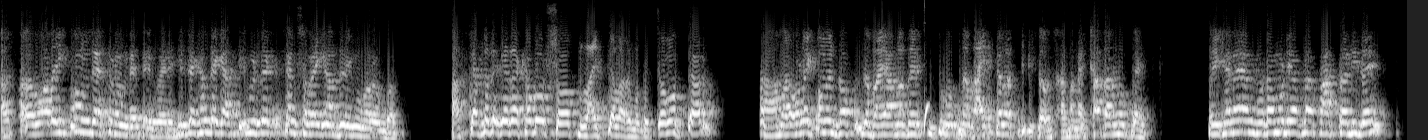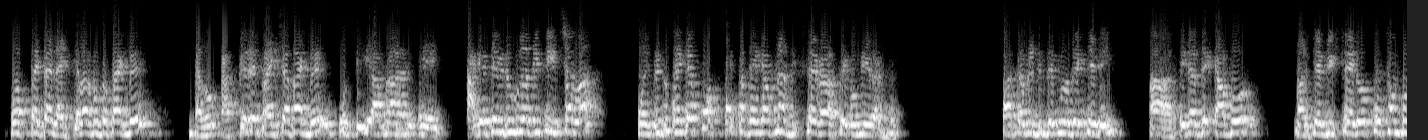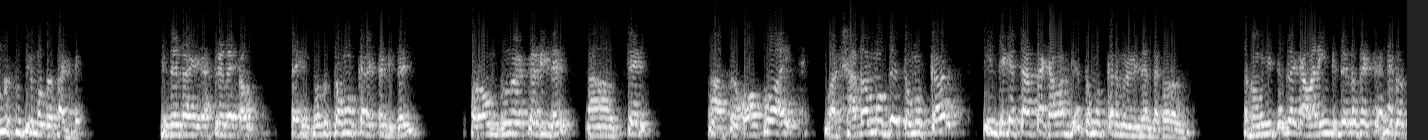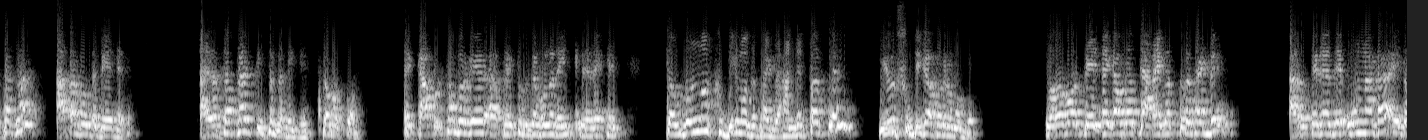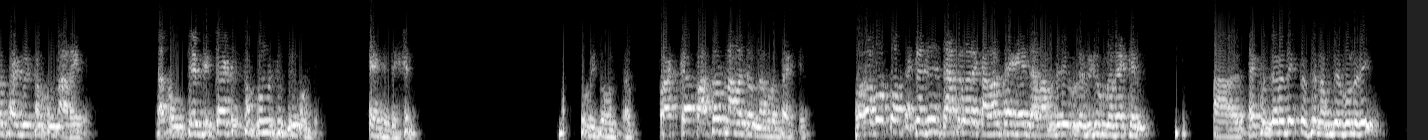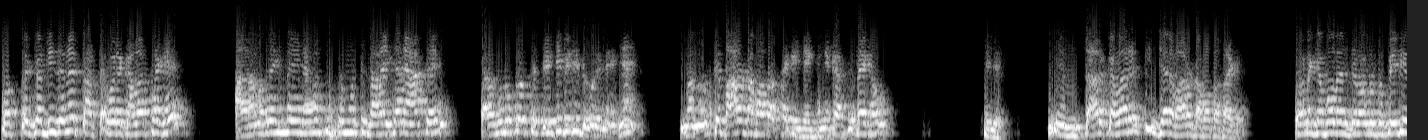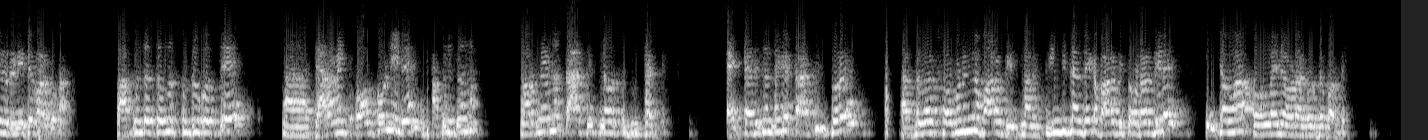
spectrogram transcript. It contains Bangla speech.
আসসালামু আলাইকুম ডাক্তার বেতের বাইরে যেখান থেকে আজকে ভিডিও দেখছেন সবাইকে আন্তরিক মোবারকবাদ। আজকে আপনাদেরকে দেখাবো সব লাইট কালার মধ্যে। চমৎকার। আমার অনেক কমেন্ট যে, ভাই, আমাদের কিছু আপনার লাইট কালার টিভি দরকার মানে সাদার মধ্যে। তো এখানে মোটামুটি আপনার পাঁচটা ডিজাইন প্রত্যেকটা লাইট কালার মতো থাকবে এবং আজকে যে প্রাইসটা থাকবে প্রতি আপনার আগের যে ভিডিওগুলো দিচ্ছি ইনশাল্লাহ ওই ভিডিও থেকে প্রত্যেকটা থেকে আপনার বিশ টাকা কমিয়ে আচ্ছা আমি ডিজাইনগুলো দেখে নিই আর এটাতে কাপড় মানে টাকা হচ্ছে সম্পূর্ণ সুতির মধ্যে থাকবে। ডিজাইনটাকে কাছে দেখাও। দেখেন, কত চমৎকার একটা ডিজাইন রং ধনু একটা ডিজাইন হচ্ছে আপনার অফ হোয়াইট বা সাদার মধ্যে চমৎকার। তিন থেকে চারটা কালার দিয়ে চমৎকার করে ডিজাইনটা করা হবে এবং নিচে যে কালারিং ডিজাইনটা দেখছেন, এটা হচ্ছে আপনার হাতার মধ্যে দিয়ে দেবে আর হচ্ছে আপনার পিছনটা দিকে, চমৎকার। কাপড় সম্পর্কে আপনি একটু বলে দেখেন। সম্পূর্ণ সুতির মধ্যে থাকবে হান্ড্রেড পার্সেন্ট পিওর সুতি কাপড়ের মধ্যে। বরাবর পেটের কাপড় হচ্ছে আড়াই করে থাকবে। আর হচ্ছে যে অন্যটা এটা থাকবে সম্পূর্ণ আড়াই। এবং ফেব্রিকটা সম্পূর্ণ সুতির মধ্যে। কালার থাকে, যারা আমাদের দেখেন। আর এখন যারা দেখতেছেন আমাদের বলে দিই, প্রত্যেকটা ডিজাইনের চারটা করে কালার থাকে। আর আমাদের এখানে যারা এখানে আছে, তারা পেটি ধরে নেয় হ্যাঁ? মানে হচ্ছে বারোটা পাতা থাকে চার কালারের তিন চার বারোটা পাতা থাকে। তো অনেকে বলেন যে আমরা তো পেটি ধরে নিতে পারব না। আপনাদের জন্য শুরু করতে যারা অনেক অল্প নেবেন আপনার জন্য সর্বনিম্ন চার পিস নেওয়ার সুযোগ থাকবে একটা ডিজাইন থেকে চার পিস করে আপনারা সর্বনিম্ন বারো পিস মানে তিন ডিজাইন থেকে বারো পিস অর্ডার দিলে ইনশাল্লাহ অনলাইনে অর্ডার করতে পারবেন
